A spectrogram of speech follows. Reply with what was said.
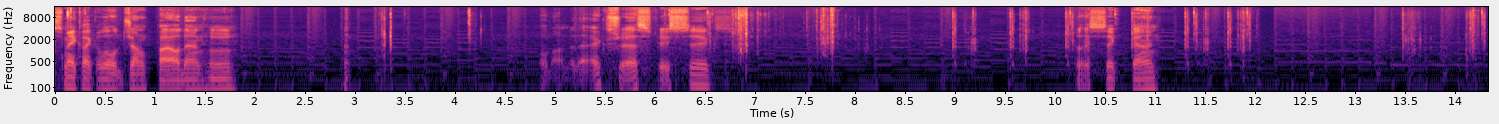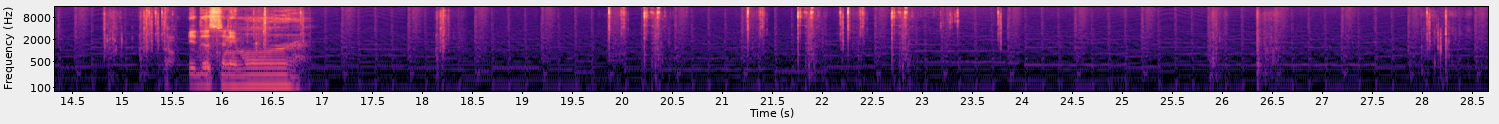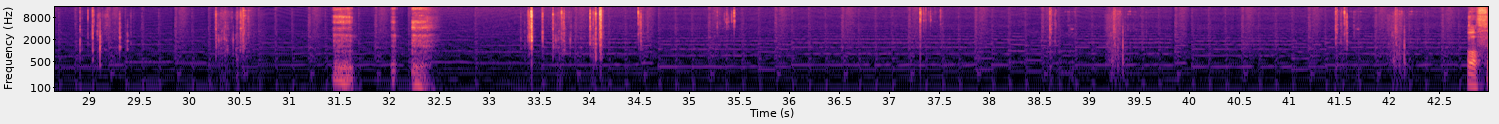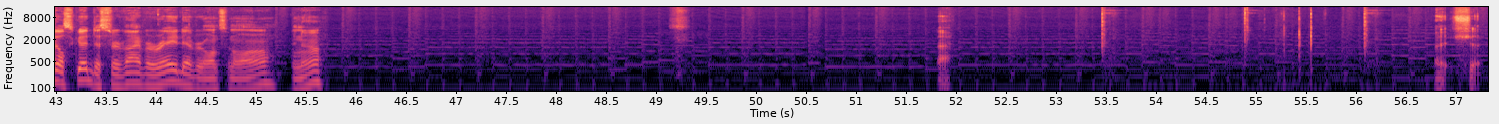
Let's make like a little junk pile down here. Hold on to the extra SJ6. Really sick gun. Don't need this anymore. Well, feels good to survive a raid every once in a while, you know? Ah. Wait, shit.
